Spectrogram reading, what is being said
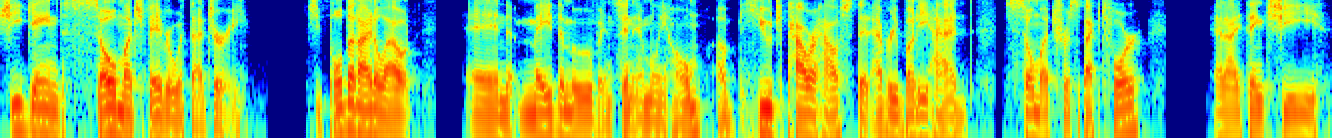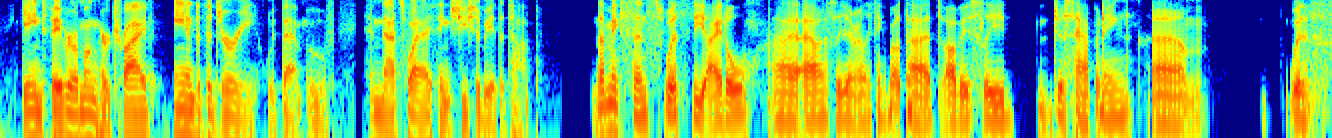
she gained so much favor with that jury. She pulled that idol out and made the move and sent Emily home, a huge powerhouse that everybody had so much respect for. And I think she gained favor among her tribe and the jury with that move. And that's why I think she should be at the top. That makes sense with the idol. I, honestly didn't really think about that. Obviously, just happening um, with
